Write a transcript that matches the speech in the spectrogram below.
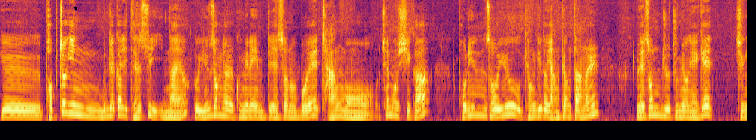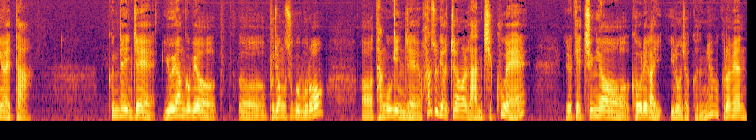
그 법적인 문제까지 될 수 있나요? 그 윤석열 국민의힘 대선 후보의 장모 최모 씨가 본인 소유 경기도 양평 땅을 외손주 두 명에게 증여했다. 근데 이제 요양급여 어 부정수급으로 어 당국이 이제 환수 결정을 난 직후에 이렇게 증여 거래가 이루어졌거든요. 그러면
